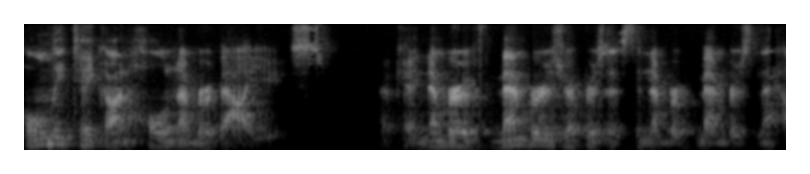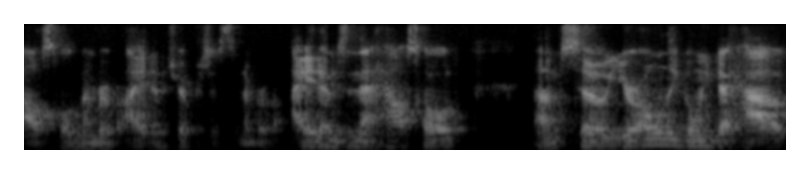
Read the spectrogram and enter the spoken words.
only take on whole number values. Okay, number of members represents the number of members in the household, number of items represents the number of items in that household. Um, so you're only going to have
